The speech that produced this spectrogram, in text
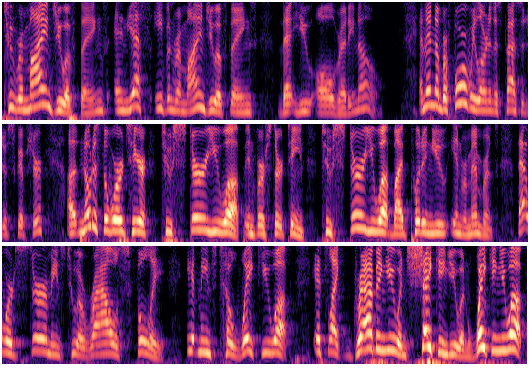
to remind you of things, and yes, even remind you of things that you already know. And then, number four, we learn in this passage of Scripture, uh, notice the words here, to stir you up in verse 13. To stir you up by putting you in remembrance. That word stir means to arouse fully, it means to wake you up. It's like grabbing you and shaking you and waking you up.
